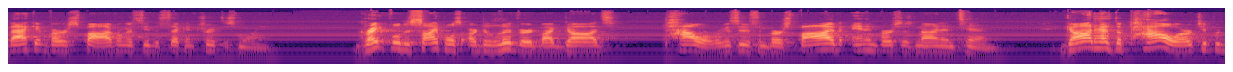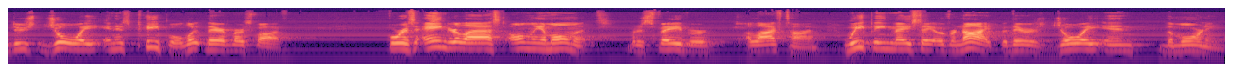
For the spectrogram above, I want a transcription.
back at verse 5. We're going to see the second truth this morning. Grateful disciples are delivered by God's power. We're going to see this in verse 5 and in verses 9 and 10. God has the power to produce joy in his people. Look there at verse 5. For his anger lasts only a moment, but his favor a lifetime. Weeping may stay overnight, but there is joy in the morning.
